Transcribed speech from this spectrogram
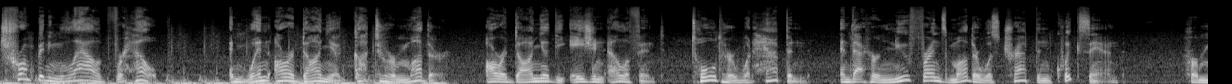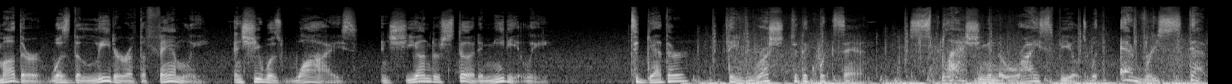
trumpeting loud for help. And when Aradanya got to her mother, Aradanya the Asian elephant told her what happened and that her new friend's mother was trapped in quicksand. Her mother was the leader of the family, and she was wise, and she understood immediately. Together, they rushed to the quicksand, splashing in the rice fields with every step.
